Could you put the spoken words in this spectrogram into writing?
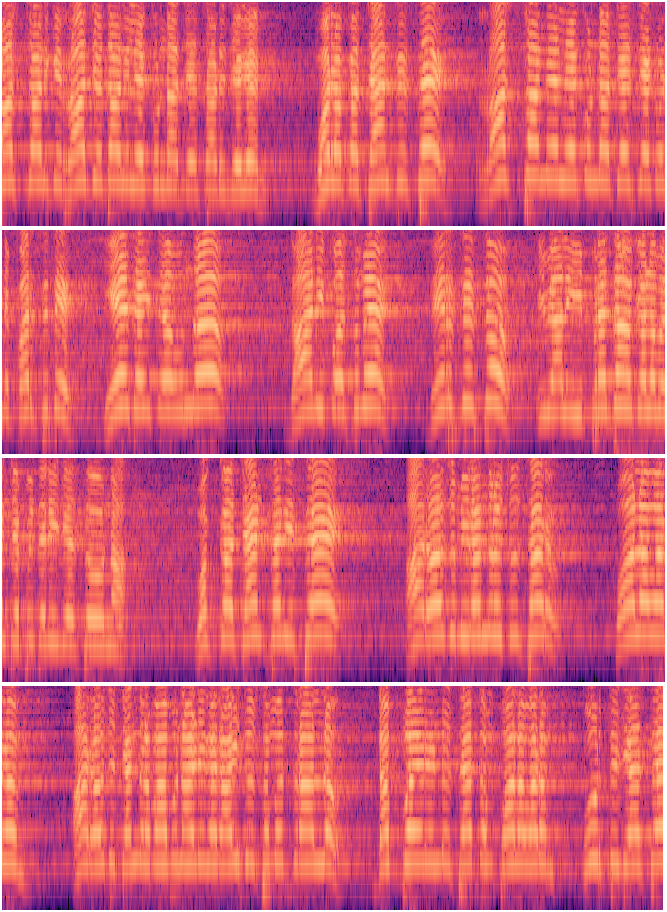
రాష్ట్రానికి రాజధాని లేకుండా చేశాడు జగన్. మరొక ఛాన్స్ ఇస్తే రాష్ట్రాన్నే లేకుండా చేసేటువంటి పరిస్థితి ఏదైతే ఉందో దానికోసమే నిరసిస్తూ ఇవాళ ఈ ప్రజాగళం అని చెప్పి తెలియజేస్తూ ఉన్నా. ఒక్క ఛాన్స్ అని ఇస్తే ఆ రోజు మీరందరూ చూశారు. పోలవరం ఆ రోజు చంద్రబాబు నాయుడు గారు ఐదు సంవత్సరాల్లో డెబ్బై రెండు శాతం పోలవరం పూర్తి చేస్తే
